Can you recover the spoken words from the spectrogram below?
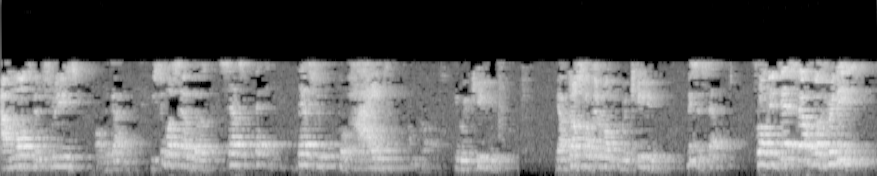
amongst the trees of the garden. You see what self does? Self tells you to hide from God. He will kill you. You have done something wrong, he will kill you. This is self. From the day self was released,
